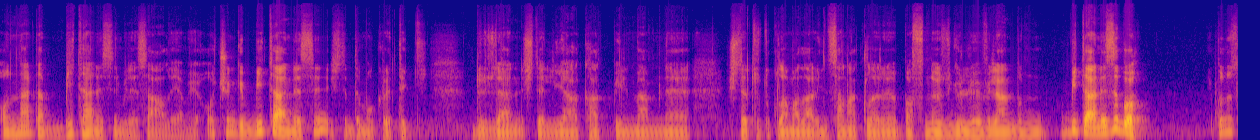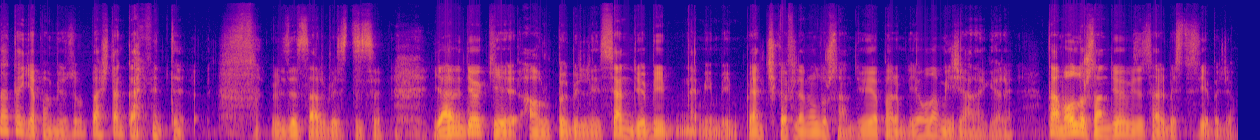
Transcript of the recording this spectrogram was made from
Onlardan bir tanesini bile sağlayamıyor. O çünkü bir tanesi işte demokratik düzen, işte liyakat bilmem ne, işte tutuklamalar, insan hakları, basın özgürlüğü filan bunun bir tanesi bu. Bunu zaten yapamıyorsun. Baştan kaybetti. Vize serbestisi. Yani diyor ki Avrupa Birliği sen diyor bir ne bileyim bir Belçika falan olursan diyor yaparım diye olamayacağına göre. Tamam olursan diyor vize serbestisi yapacağım.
